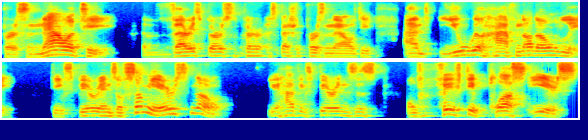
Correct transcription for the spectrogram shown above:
personality, a very special personality, and you will have not only the experience of some years, no, you have experiences of 50 plus years.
